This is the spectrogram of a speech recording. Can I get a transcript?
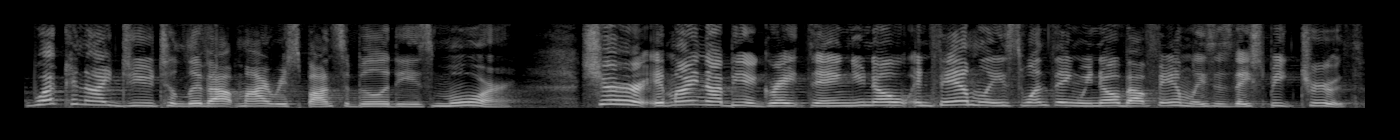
what can I do to live out my responsibilities more? Sure, it might not be a great thing. You know, in families, one thing we know about families is they speak truth.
